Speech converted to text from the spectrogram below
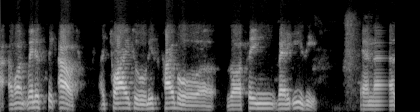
uh, when you speak out, I try to describe uh, the thing very easy and uh,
